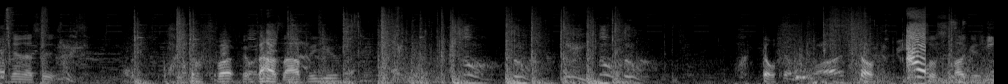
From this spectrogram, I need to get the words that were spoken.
he's done, that's it. What the fuck? It bounced off of you? What the fuck? What? The f- So sluggish, bro.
